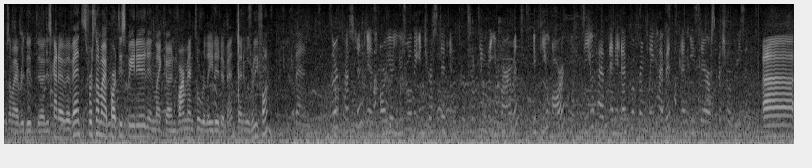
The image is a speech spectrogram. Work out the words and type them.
first time I ever did uh, this kind of event. It's the first time I participated in like an environmental related event, and it was really fun. Third question is are you usually interested in protecting the environment? If you are, do you have any eco-friendly habits and is there a special reason? Uh,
